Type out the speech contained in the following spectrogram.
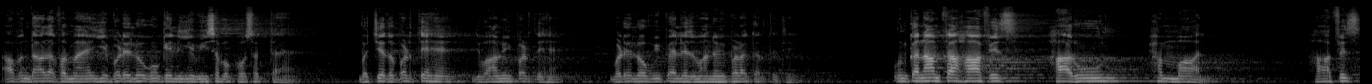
آپ اندازہ فرمائیں، یہ بڑے لوگوں کے لیے بھی سبق ہو سکتا ہے۔ بچے تو پڑھتے ہیں، جوان بھی پڑھتے ہیں، بڑے لوگ بھی پہلے زمانے میں پڑھا کرتے تھے۔ ان کا نام تھا حافظ ہارون حمال۔ حافظ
